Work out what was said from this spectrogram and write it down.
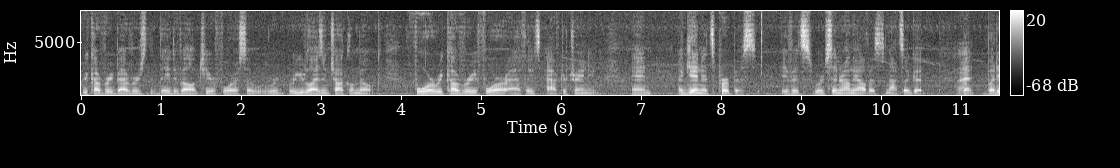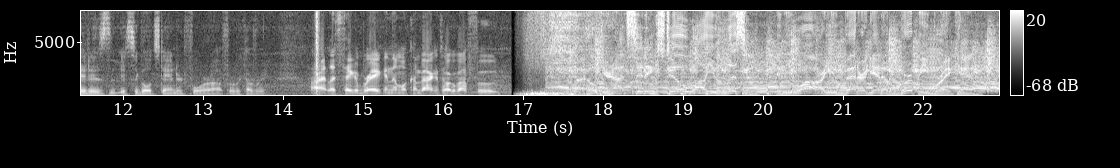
recovery beverage that they developed here for us. So we're, we're utilizing chocolate milk for recovery for our athletes after training. And again, its purpose. If it's we're sitting around the office, not so good. Right. But but it is it's the gold standard for uh, for recovery. All right, let's take a break and then we'll come back and talk about food. I hope you're not sitting still while you listen. If you are, you better get a burpee break in.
